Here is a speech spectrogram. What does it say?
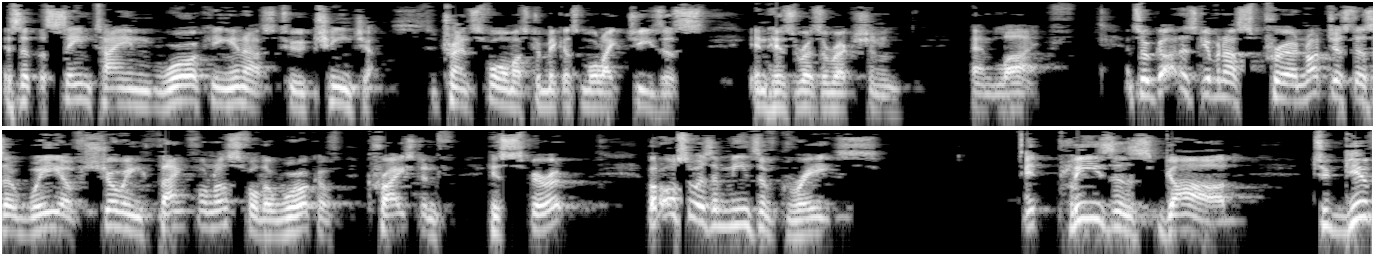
is at the same time working in us to change us, to transform us, to make us more like Jesus in his resurrection and life. And so God has given us prayer not just as a way of showing thankfulness for the work of Christ and His Spirit, but also as a means of grace. It pleases God to give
